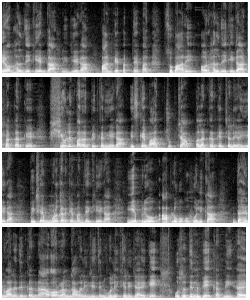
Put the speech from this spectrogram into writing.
एवं हल्दी की एक गांठ लीजिएगा पान के पत्ते पर। सुपारी और हल्दी की गांठ रख करके शिवलिंग पर अर्पित करिएगा। इसके बाद चुपचाप पलट करके चले आइएगा। पीछे मुड़ करके मत देखिएगा। ये प्रयोग आप लोगों को होलिका दहन वाले दिन करना और रंगा वाली जिस दिन होली खेली जाएगी, उस दिन भी करनी है।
